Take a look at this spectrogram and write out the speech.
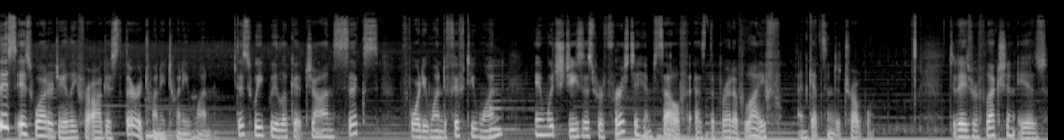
This is Water Daily for August 3rd, 2021. This week we look at John 6, 41 to 51, in which Jesus refers to himself as the bread of life and gets into trouble. Today's reflection is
